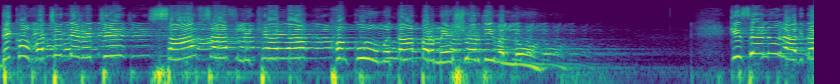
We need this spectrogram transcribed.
ਦੇਖੋ, ਵਚਨ ਦੇ ਵਿੱਚ ਸਾਫ਼-ਸਾਫ਼ ਲਿਖਿਆ ਆ, ਹਕੂਮਤਾਂ ਪਰਮੇਸ਼ਵਰ ਦੀ ਵੱਲੋਂ। ਕਿਸੇ ਨੂੰ ਲੱਗਦਾ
